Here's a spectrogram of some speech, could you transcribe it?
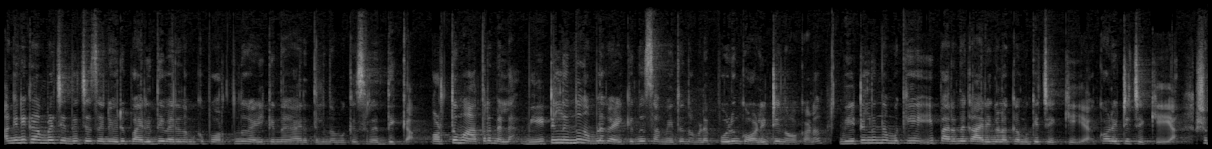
അങ്ങനെയൊക്കെ നമ്മൾ ചിന്തിച്ചാൽ തന്നെ ഒരു പരിധി വരെ നമുക്ക് പുറത്തുനിന്ന് കഴിക്കുന്ന കാര്യത്തിൽ നമുക്ക് ശ്രദ്ധിക്കാം. പുറത്ത് മാത്രമല്ല വീട്ടിൽ നിന്ന് നമ്മൾ കഴിക്കുന്ന സമയത്ത് നമ്മൾ എപ്പോഴും ക്വാളിറ്റി നോക്കണം. വീട്ടിൽ നിന്ന് നമുക്ക് ഈ പറയുന്ന കാര്യങ്ങളൊക്കെ നമുക്ക് ചെക്ക് ചെയ്യാം. ക്വാളിറ്റി ചെക്ക് ചെയ്യാം. പക്ഷെ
